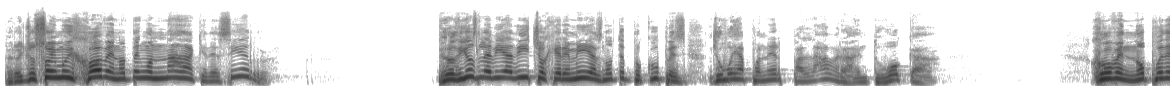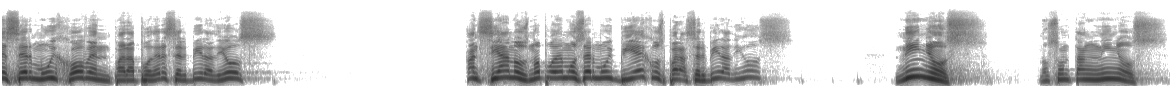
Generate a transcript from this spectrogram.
pero yo soy muy joven, no tengo nada que decir. Pero Dios le había dicho a Jeremías, no te preocupes, yo voy a poner palabra en tu boca. Joven, no puedes ser muy joven para poder servir a Dios. Ancianos, no podemos ser muy viejos para servir a Dios. Niños, no son tan niños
